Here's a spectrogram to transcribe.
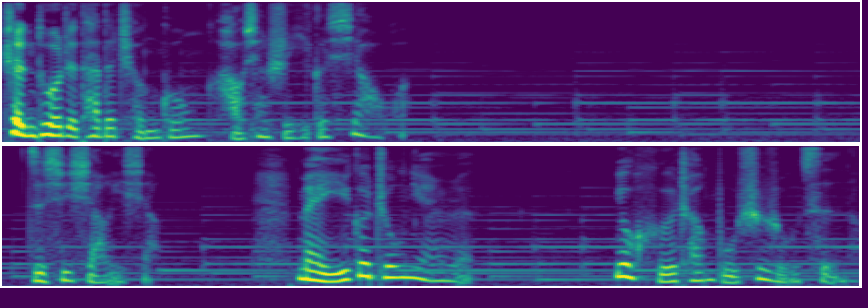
衬托着他的成功，好像是一个笑话。仔细想一想，每一个中年人，又何尝不是如此呢？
